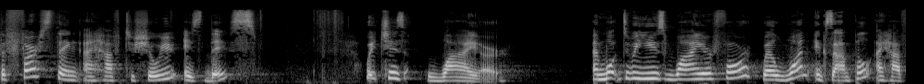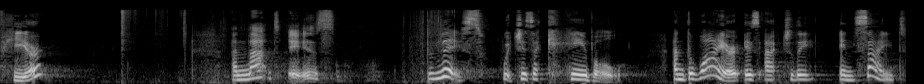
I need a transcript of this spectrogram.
The first thing I have to show you is this, which is wire. And what do we use wire for? Well, one example I have here, and that is this, which is a cable. And the wire is actually inside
